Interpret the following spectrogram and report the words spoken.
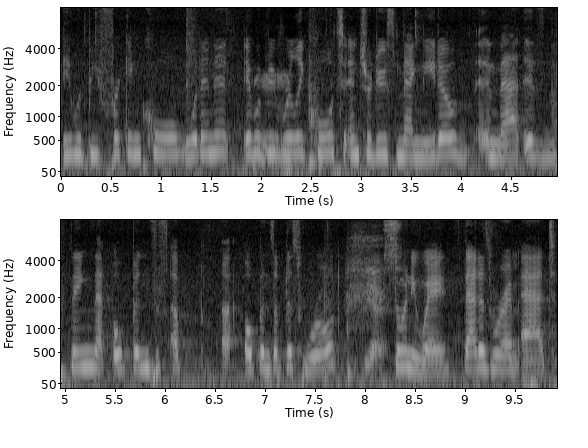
it would be freaking cool, wouldn't it? It would be mm. really cool to introduce Magneto, and that is the thing that opens us up. Uh, opens up this world. Yes. So anyway, that is where I'm at.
